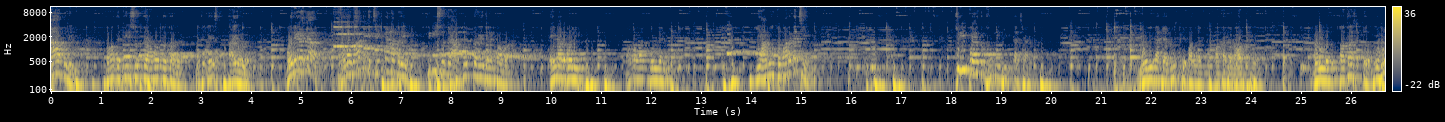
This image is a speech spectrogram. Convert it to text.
না বলি, তোমাকে আবদ্ধ হতে হবে। বেশ, তাই হলো। বলি রাজা, ভগবানকে চিন্তা না করে ত্রিশতে আবদ্ধ হয়ে গেলেন বাবা। এইবার বলি, ভগবান বললেন, কি আমি তোমার কাছে ত্রিপদ ভূমি ভিক্ষা চাই? বলি রাজা, বুঝতে পারলেন না কথাটার অর্থ। বলল, তথাস্থ প্রভু,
